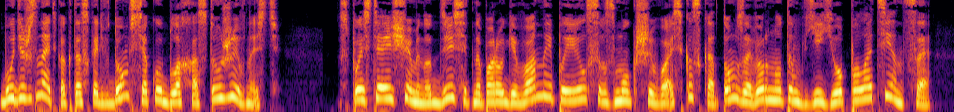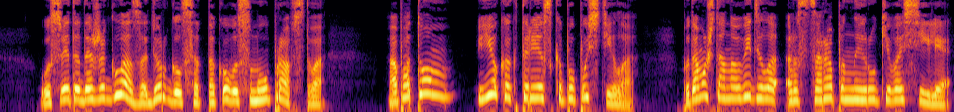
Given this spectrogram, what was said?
Будешь знать, как таскать в дом всякую блохастую живность. Спустя еще минут десять на пороге ванной появился взмокший Васька с котом, завернутым в ее полотенце. У Светы даже глаз задергался от такого самоуправства. А потом ее как-то резко попустило, потому что она увидела расцарапанные руки Василия.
